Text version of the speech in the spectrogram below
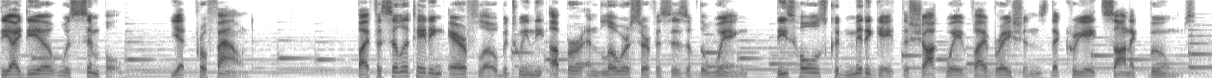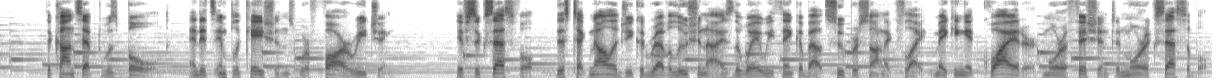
The idea was simple, yet profound. By facilitating airflow between the upper and lower surfaces of the wing, these holes could mitigate the shockwave vibrations that create sonic booms. The concept was bold, and its implications were far-reaching. If successful, this technology could revolutionize the way we think about supersonic flight, making it quieter, more efficient, and more accessible.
